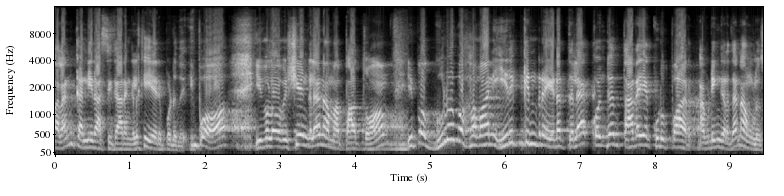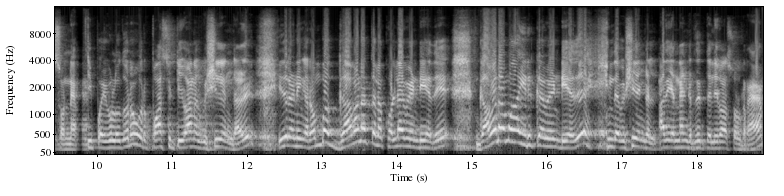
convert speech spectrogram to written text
பலன் கன்னிராசிக்காரங்களுக்கு ஏற்படுது. இப்போ இவ்வளவு விஷயங்களை நம்ம பார்த்தோம். இப்போ குரு பகவான் இருக்கின்ற இடத்துல கொஞ்சம் தடையை கொடுப்பார் அப்படிங்கிறத நான் உங்களுக்கு சொன்னேன். இப்போ இவ்வளவு தூரம் ஒரு பாசிட்டிவான விஷயங்கள். இதுல நீங்க ரொம்ப கவனத்துல கொள்ள வேண்டியது கவனமா இருக்க வேண்டியது இந்த விஷயங்கள். அது என்னங்கிறது தெளிவா சொல்றேன்.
